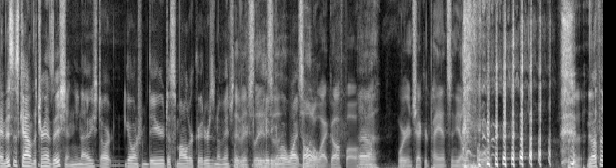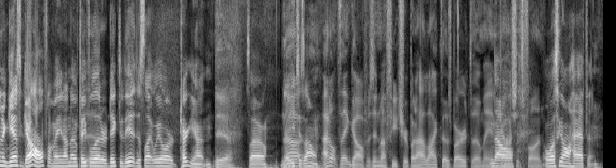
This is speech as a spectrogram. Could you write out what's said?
mean, this is kind of the transition. You know, you start going from deer to smaller critters, and eventually, you're- Eventually, you're hitting a, little white it's ball. a little white golf ball. Yeah. yeah. Wearing checkered pants and yelling four. Nothing against golf. I mean, I know people Yeah. that are addicted to it, just like we are turkey hunting. yeah. So No, each his own. I don't think golf is in my future, but I like those birds though, man. No. Gosh, it's fun. What's going to happen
